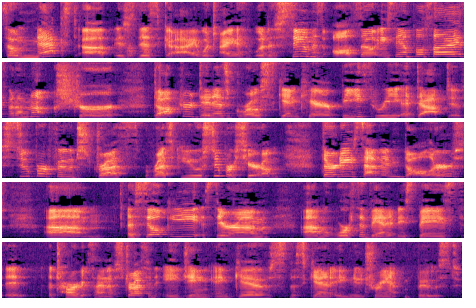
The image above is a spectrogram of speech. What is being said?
So next up is this guy, which I would assume is also a sample size, but I'm not sure. Dr. Dennis Gross Skincare B3 Adaptive Superfood Stress Rescue Super Serum, $37. Um, a silky serum um, worth the vanity space. It a target sign of stress and aging and gives the skin a nutrient boost.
